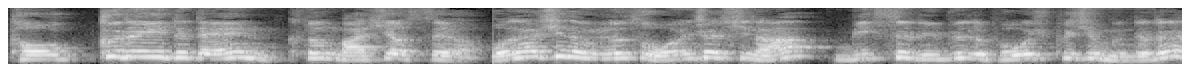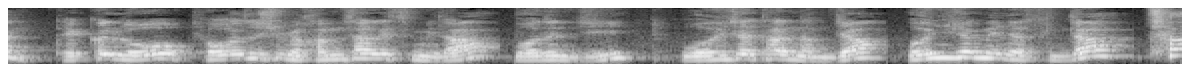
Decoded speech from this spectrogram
더 업그레이드된 그런 맛이었어요. 원하시는 음료수 원샷이나 믹스 리뷰를 보고 싶으신 분들은 댓글로 적어주시면 감사하겠습니다. 뭐든지 원샷하는 남자 원샷맨이었습니다. 첫!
